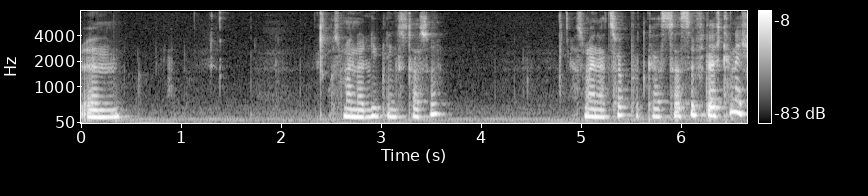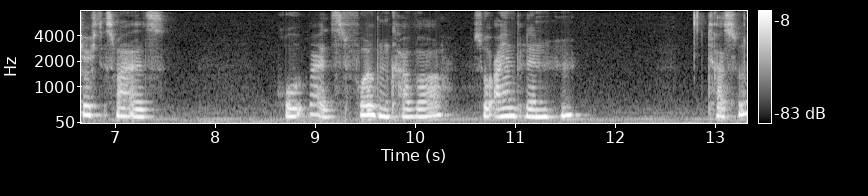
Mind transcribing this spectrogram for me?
Ähm, aus meiner Lieblingstasse. Aus meiner Zock-Podcast-Tasse. Vielleicht kann ich euch das mal als, als Folgencover so einblenden. Tasse.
